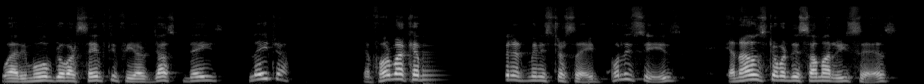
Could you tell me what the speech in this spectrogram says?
were removed over safety fears just days later. A former cabinet minister said policies announced over the summer recess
